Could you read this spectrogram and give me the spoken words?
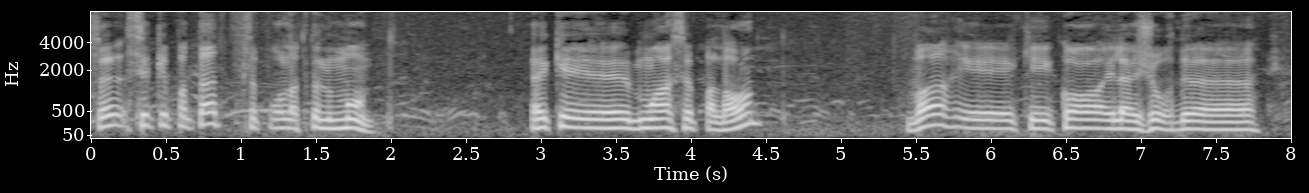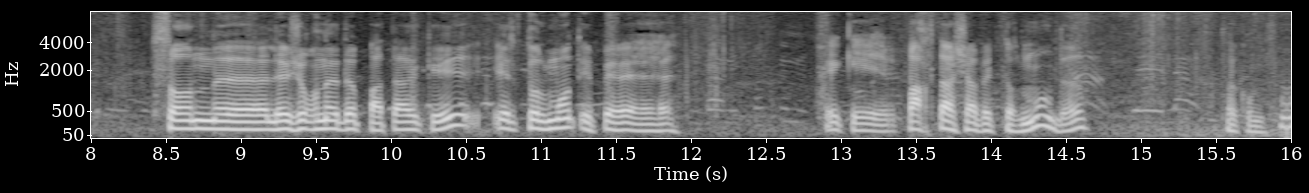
C'est ce que patate, c'est pour tout le monde. Et que moi, c'est pas long. Voir et que quand il est jour de son euh, les journées de patate, que- et tout le monde peut et partage avec tout le monde. Hein. C'est comme ça.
